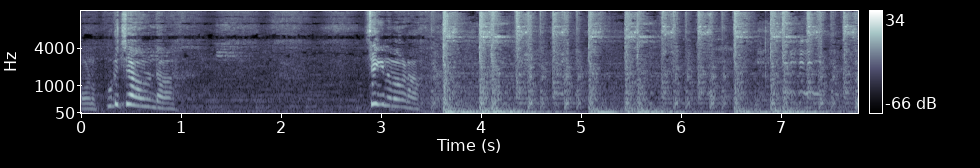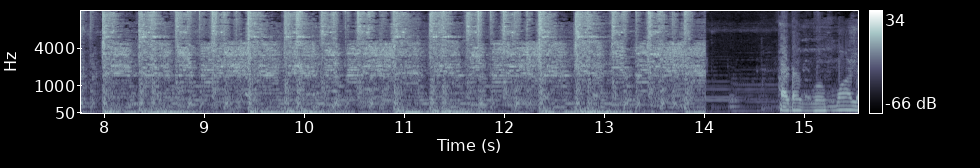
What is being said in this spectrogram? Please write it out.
அவனை பிடிச்சா அவனுடா சீக்கிரம் வாங்கடா. அட உம்மால.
